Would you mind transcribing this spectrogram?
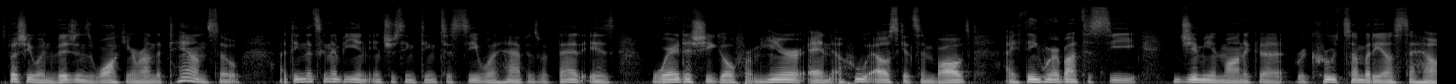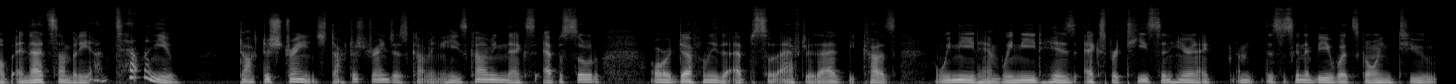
especially when vision's walking around the town. So i think that's going to be an interesting thing to see what happens with that is where does she go from here and who else gets involved? I think we're about to see jimmy and monica recruit somebody else to help and that's somebody i'm telling you doctor strange doctor strange is coming he's coming next episode or definitely the episode after that because we need him. We need his expertise in here, and I, I'm, this is going to be what's going to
